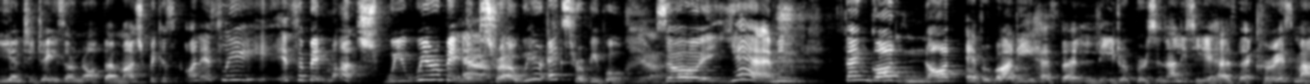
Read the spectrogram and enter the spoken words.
ENTJs are not that much because honestly it's a bit much. We we're a bit yeah. extra. We're extra people. Yeah. So yeah, I mean thank God not everybody has that leader personality, has that charisma,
